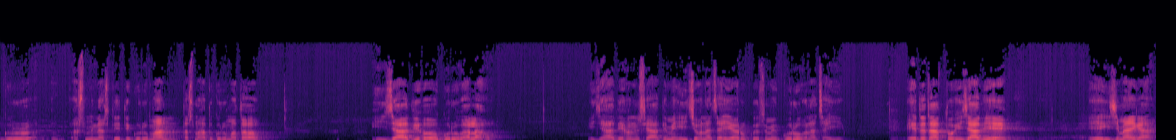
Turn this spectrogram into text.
गुरु अस्मिन अस्थिति गुरुमान, तस्मात गुरु मत ईजादि हो गुरु वाला हो। ईजादि होने से आदि में ईच होना चाहिए और उसमें गुरु होना चाहिए। एद धातु ईजादि है ये ईच में आएगा?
